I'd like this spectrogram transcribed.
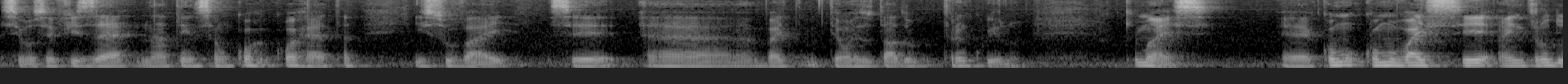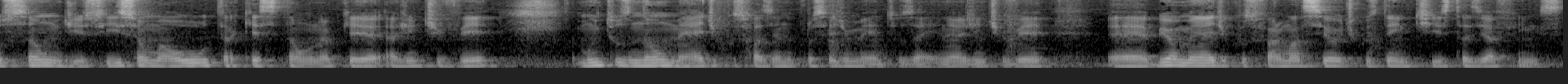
se você fizer na atenção correta, isso vai ser é, vai ter um resultado tranquilo. que mais? É, como, como vai ser a introdução disso? Isso é uma outra questão, né? Porque a gente vê muitos não médicos fazendo procedimentos aí, né? A gente vê é, biomédicos, farmacêuticos, dentistas e afins.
